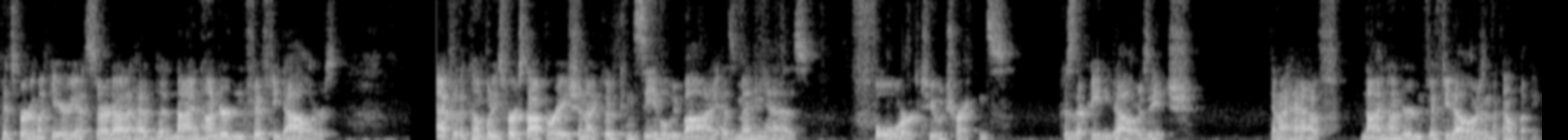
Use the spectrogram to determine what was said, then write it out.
Pittsburgh and Lake Erie, I started out, I had the $950. After the company's first operation, I could conceivably buy as many as four two trains because they're $80 each. And I have $950 in the company.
